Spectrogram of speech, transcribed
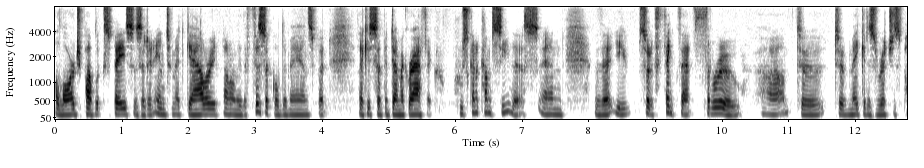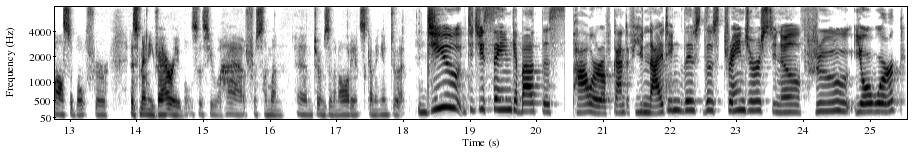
a, large public space? Is it an intimate gallery? Not only the physical demands, but like you said, the demographic. Who's going to come see this? And that you sort of think that through um, to to make it as rich as possible for as many variables as you will have for someone in terms of an audience coming into it. Do you did you think about this power of kind of uniting those those strangers, you know, through your work?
